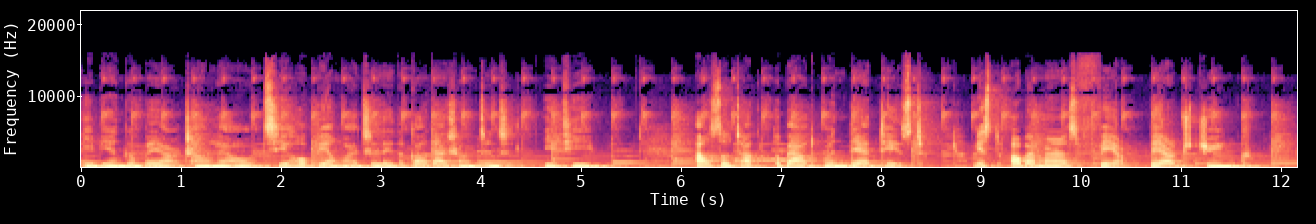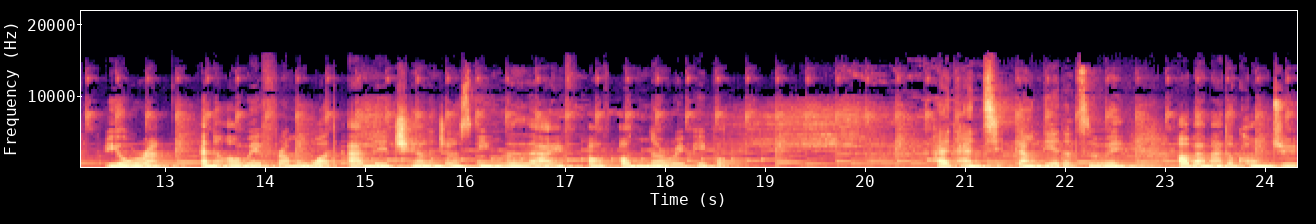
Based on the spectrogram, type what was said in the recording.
一边跟贝尔畅聊气候变化之类的高大上政治议题。also talk about when that taste, Mr. Obama's fear, bear to drink urine, and away from what are the challenges in the life of ordinary people. 还谈起当爹的滋味，奥巴马的恐惧，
